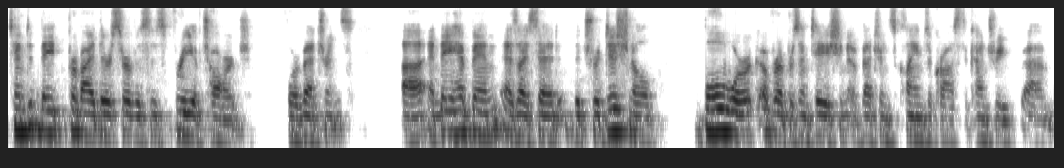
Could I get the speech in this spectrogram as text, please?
tend to they provide their services free of charge for veterans uh, and they have been as i said the traditional bulwark of representation of veterans claims across the country um,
